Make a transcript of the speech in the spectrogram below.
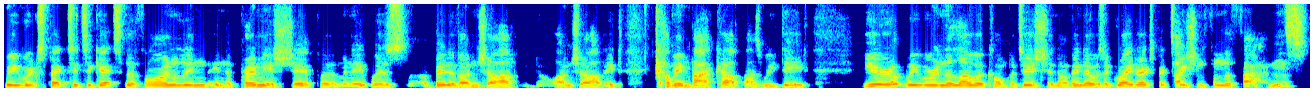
we were expected to get to the final in, in the Premiership. I mean, it was a bit of uncharted, uncharted coming back up as we did. Europe, we were in the lower competition. I think there was a greater expectation from the fans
